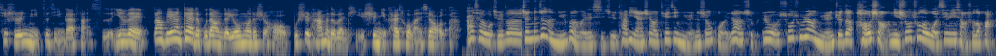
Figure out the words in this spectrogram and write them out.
其实你自己应该反思，因为当别人 get 不到你的幽默的时候，不是他们的问题，是你开错玩笑了。而且我觉得真正的女本位的喜剧，它必然是要贴近女人的生活，让什若说出让女人觉得好爽，你说出了我心里想说的话。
